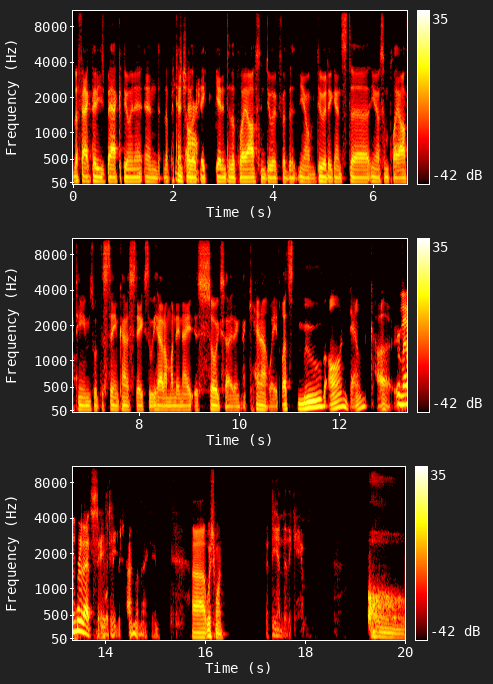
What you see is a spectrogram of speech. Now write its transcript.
the fact that he's back doing it and the potential that they could get into the playoffs and do it for the you know do it against uh you know some playoff teams with the same kind of stakes that we had on Monday night is so exciting. I cannot wait. Let's move on down the card. Remember that safety time on that game. Uh, which one? At the end of the game. Oh,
